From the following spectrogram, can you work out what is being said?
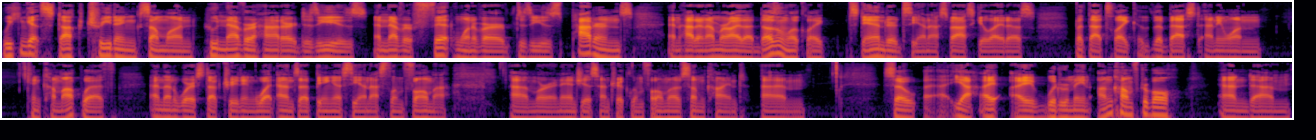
We can get stuck treating someone who never had our disease and never fit one of our disease patterns and had an MRI that doesn't look like standard CNS vasculitis but that's like the best anyone can come up with. And then we're stuck treating what ends up being a CNS lymphoma um, or an angiocentric lymphoma of some kind. Um, so, uh, yeah, I, I would remain uncomfortable and um,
